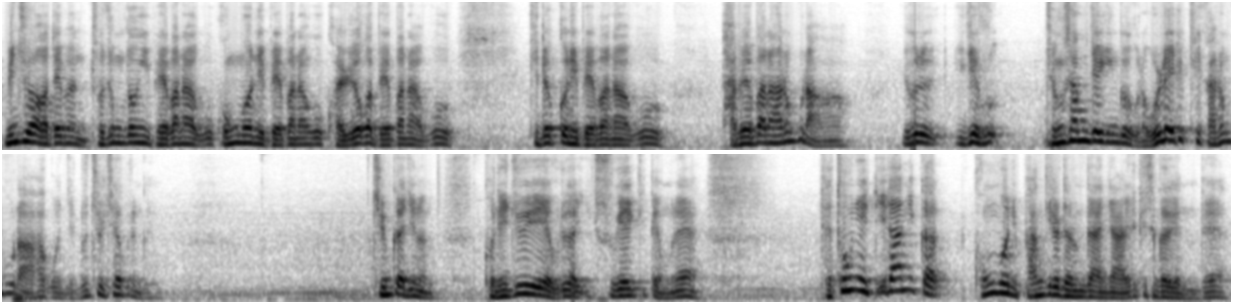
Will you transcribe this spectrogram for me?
민주화가 되면 조중동이 배반하고 공무원이 배반하고 관료가 배반하고 기득권이 배반하고 다 배반하는구나. 이걸 이게 정상적인 거구나. 원래 이렇게 가는구나 하고 이제 눈치를 채버린 거예요. 지금까지는 권위주의에 우리가 익숙해 있기 때문에 대통령이 뛰라니까 공무원이 반기를 드는 거 아니야 이렇게 생각했는데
